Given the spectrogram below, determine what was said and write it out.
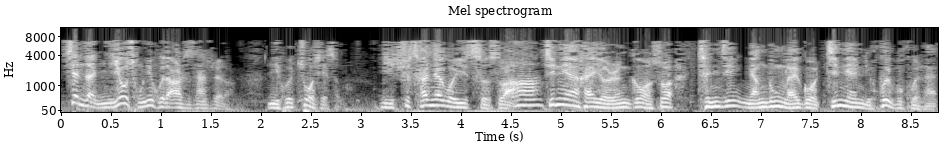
现在你又重新回到二十三岁了，你会做些什么？”你去参加过一次是吧？啊，今年还有人跟我说，曾经梁东来过，今年你会不会来？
